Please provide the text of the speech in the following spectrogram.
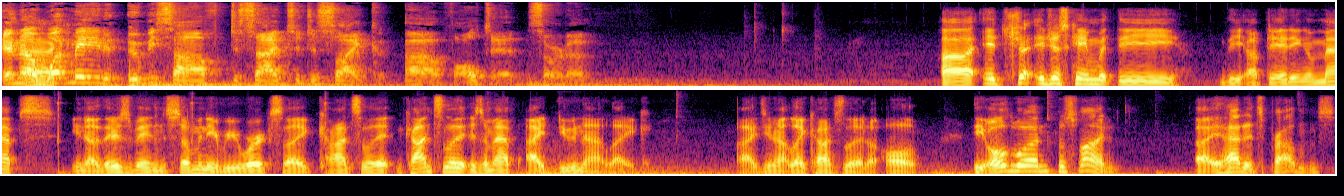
And uh, what made Ubisoft decide to just like uh, vault it, sort of? Uh, it it just came with the the updating of maps. You know, there's been so many reworks like Consulate. Consulate is a map I do not like. I do not like Consulate at all. The old one was fine. Uh, it had its problems,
